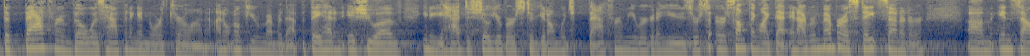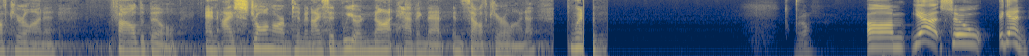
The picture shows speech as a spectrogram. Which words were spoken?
the bathroom bill was happening in North Carolina. I don't know if you remember that, but they had an issue of, you know, you had to show your birth certificate on which bathroom you were going to use or, or something like that. And I remember a state senator um, in South Carolina filed a bill. And I strong armed him and I said, We are not having that in South Carolina. When Well, Um, yeah, so again,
